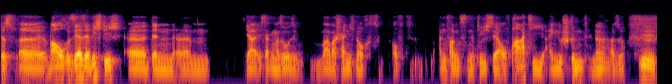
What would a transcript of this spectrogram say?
Das äh, war auch sehr, sehr wichtig, äh, denn ähm, ja, ich sag mal so, sie war wahrscheinlich noch auf anfangs natürlich sehr auf Party eingestimmt. Ne? Also mhm.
